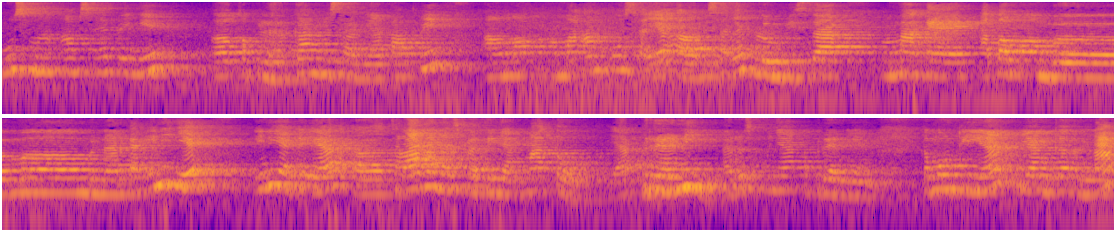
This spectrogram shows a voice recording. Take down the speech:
us maaf saya pengen uh, ke belakang misalnya. Tapi uh, ma maaf us saya uh, misalnya belum bisa memakai atau membenarkan ini ya. Ini ya dek ya uh, celana dan sebagainya. Mato ya berani harus punya keberanian. Kemudian yang keenam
